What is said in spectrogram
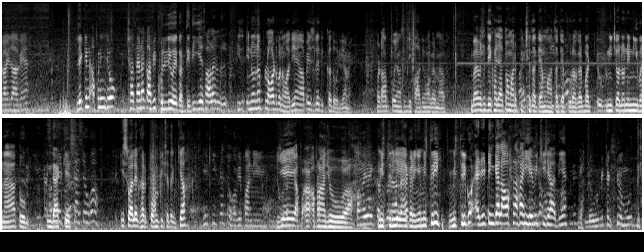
गाइस आ गए हैं। लेकिन अपनी जो छत है ना काफ़ी खुली हुई करती थी। ये सारा इन्होंने प्लॉट बनवा दिया यहाँ पे इसलिए दिक्कत हो रही है हमें। बट आपको यहाँ से दिखा दूँ अगर मैं अब भाई वैसे देखा जाए तो हमारे पीछे तक है वहाँ तक है पूरा घर बट नीचे वालों ने नहीं बनाया तो इन दैट केस इस वाले घर को हम पीछे तक क्या? ये ठीक कैसे होगा? ये पानी ये अप, अपना जो मिस्त्री है ये करेंगे। मिस्त्री मिस्त्री को एडिटिंग के अलावा ना ये भी चीज़ें आती हैं। लोगों की टंकी में मुँह देख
